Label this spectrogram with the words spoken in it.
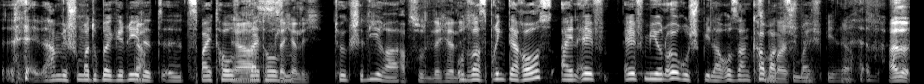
Äh, haben wir schon mal drüber geredet, äh, 2000, Ja, das ist 3000 lächerlich. türkische Lira. Absolut lächerlich. Und was bringt er raus? Ein 11, 11 Millionen Euro Spieler, Ozan Kabak zum Beispiel. Ja. Also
